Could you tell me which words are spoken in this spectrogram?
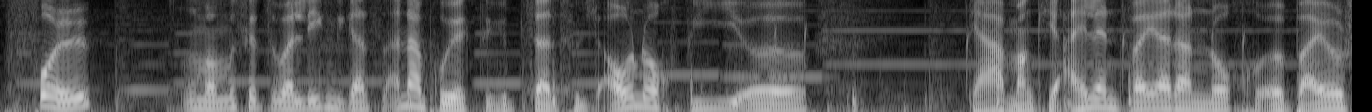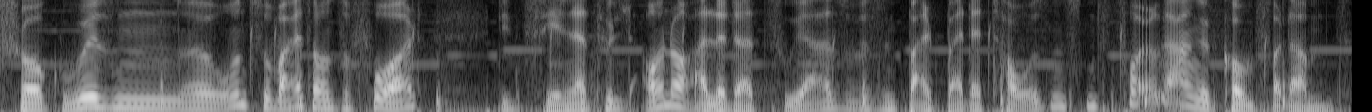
voll. Und man muss jetzt überlegen, die ganzen anderen Projekte gibt es ja natürlich auch noch, wie, äh, ja, Monkey Island war ja dann noch, äh, Bioshock, Risen äh, und so weiter und so fort. Die zählen natürlich auch noch alle dazu, ja. Also wir sind bald bei der tausendsten Folge angekommen, verdammt.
